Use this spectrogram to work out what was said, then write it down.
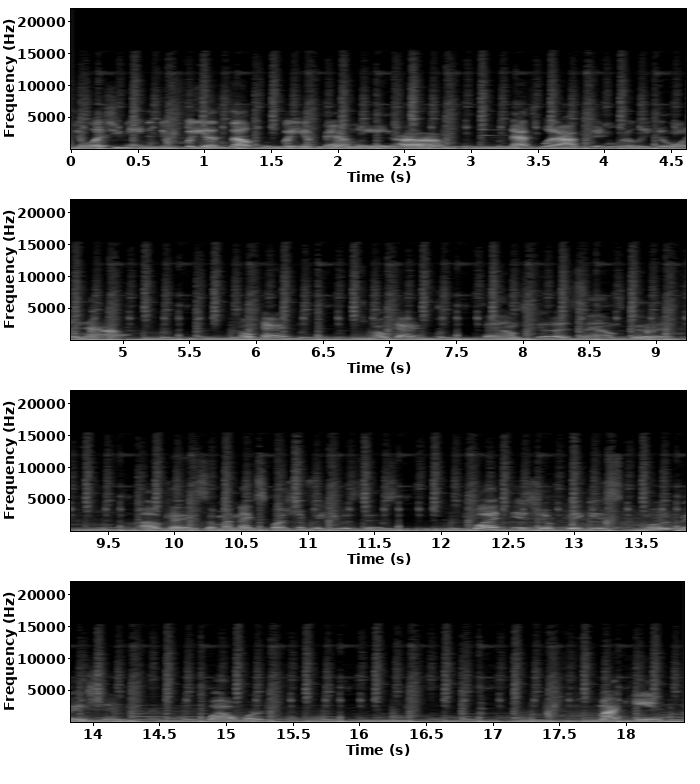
do what you need to do for yourself and for your family. And um, that's what I've been really doing now. Okay. Okay. Sounds good. Sounds good. Okay. So, my next question for you is this What is your biggest motivation while working? My kids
